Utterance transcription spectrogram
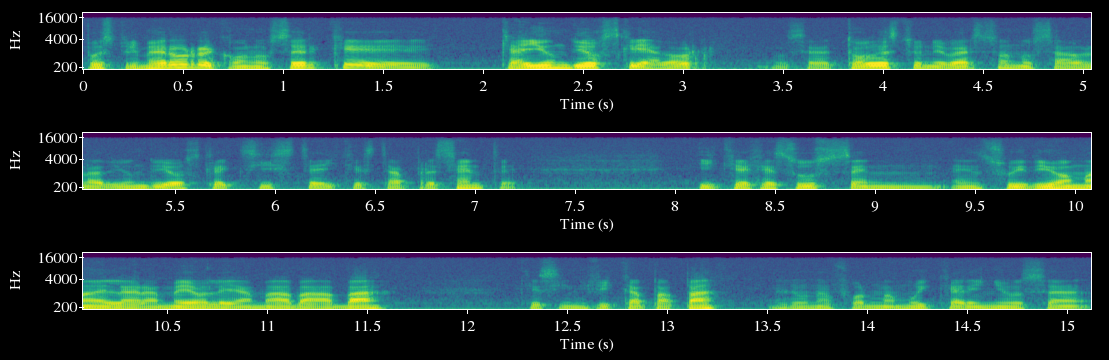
pues primero reconocer que, que hay un Dios creador, o sea, todo este universo nos habla de un Dios que existe y que está presente. Y que Jesús en, en, su idioma, el arameo, le llamaba Abba, que significa papá. Era una forma muy cariñosa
